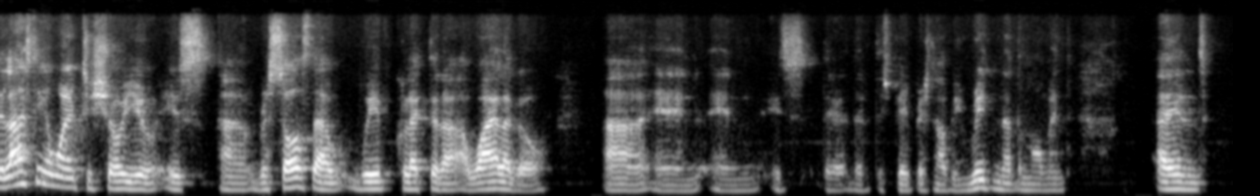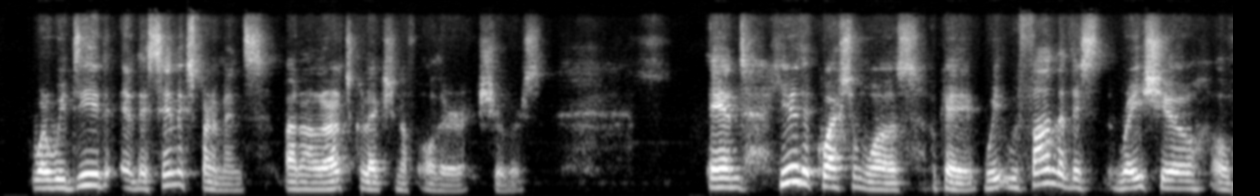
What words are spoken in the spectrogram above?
the, last thing I wanted to show you is uh, results that we've collected a, a while ago, uh, and, and it's the, the, this paper is now being written at the moment, and where we did uh, the same experiments, but on a large collection of other sugars. And here the question was, okay, we, we found that this ratio of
